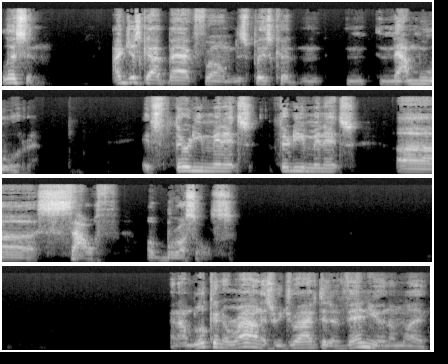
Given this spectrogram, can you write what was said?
Listen, I just got back from this place called Namur. It's 30 minutes, 30 minutes uh, south of Brussels. And I'm looking around as we drive to the venue, and I'm like,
